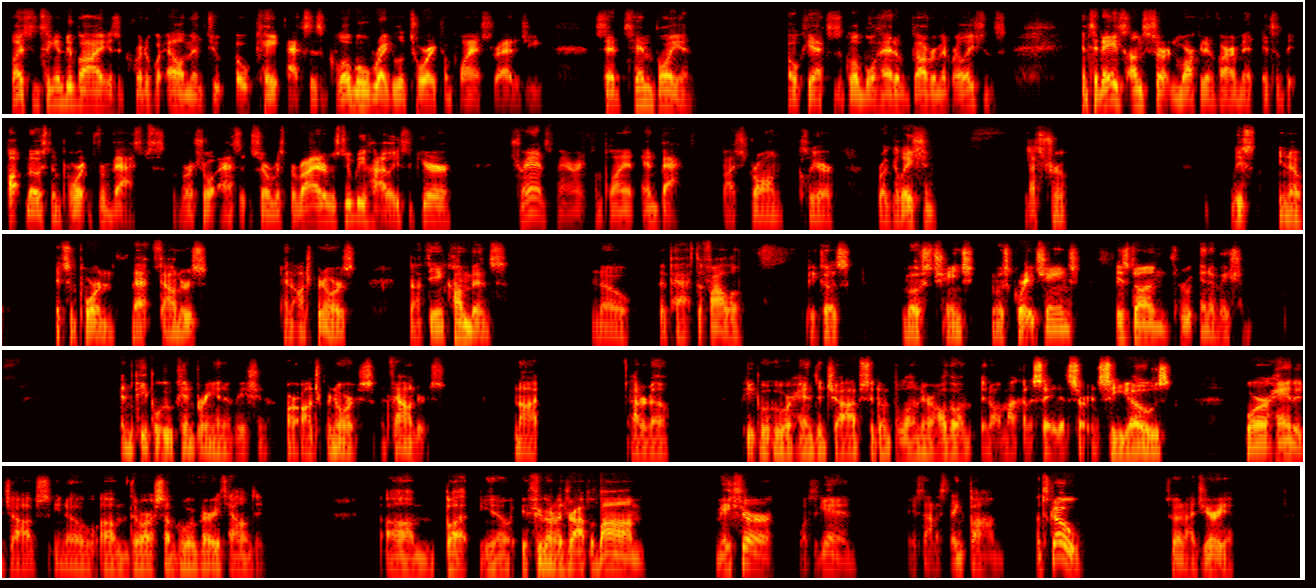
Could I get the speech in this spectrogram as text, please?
Licensing in Dubai is a critical element to OKX's global regulatory compliance strategy, said Tim Byun, OKX's global head of government relations. In today's uncertain market environment, it's of the utmost importance for VASPs, virtual asset service providers, to be highly secure, transparent, compliant, and backed by strong, clear regulation. That's true. At least, you know, it's important that founders and entrepreneurs, not the incumbents, know the path to follow because most change, most great change is done through innovation and the people who can bring innovation are entrepreneurs and founders, not, I don't know, people who are handed jobs that don't belong there. Although, you know, I'm not going to say that certain CEOs were handed jobs. You know, um, there are some who are very talented. Um, but you know, if you're going to drop a bomb, make sure once again it's not a stink bomb. Let's go. So Nigeria,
